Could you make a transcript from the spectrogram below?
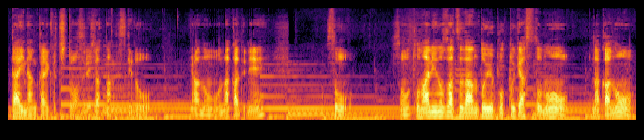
第何回かちょっと忘れちゃったんですけど、あの、中でね、そう、その隣の雑談というポッドキャストの中の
